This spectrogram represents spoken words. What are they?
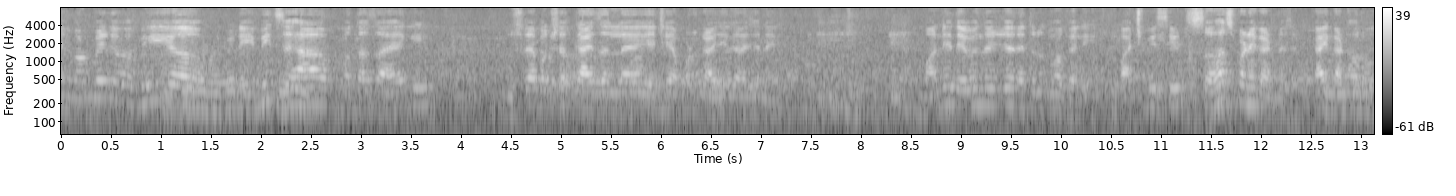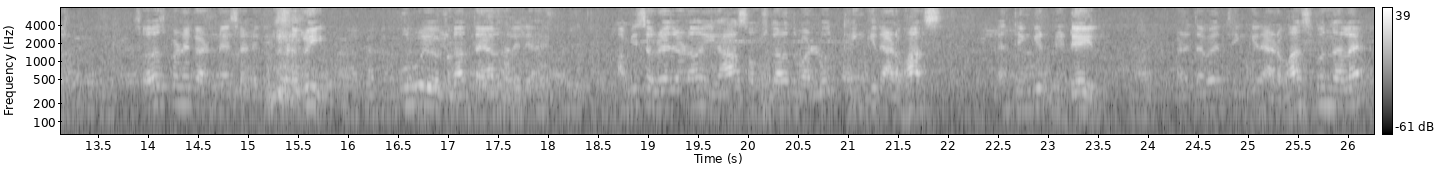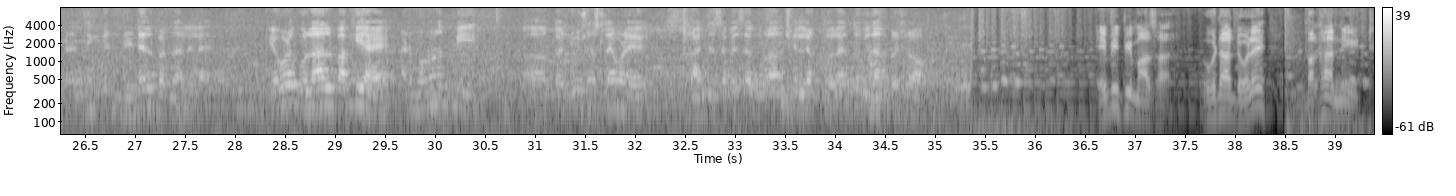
नाही, म्हणून मी मी नेहमीच ह्या मताचा आहे की दुसऱ्या पक्षात काय चाललं आहे याची आपण काळजी करायची नाही. मान्य देवेंद्रजीच्या नेतृत्वाखाली पाचवी सीट सहजपणे काढण्यासाठी काही काठावर वगैरे नाही. सहजपणे काढण्यासाठी ती सगळी पूर्वयोजना तयार झालेली आहे. आम्ही सगळेजण ह्या संस्कारात वाढलो think in advance and think in detail आणि त्यामुळे थिंक इन ॲडव्हान्स पण झाला आहे आणि थिंक इन डिटेल पण झालेलं आहे. केवळ गुलाल बाकी आहे आणि म्हणूनच मी अ, कंजूस असल्यामुळे राज्यसभेचा गुलाल शिल्लक ठेवलाय तो विधान परिषद वापरतो एबीपी माझा. उघडा डोळे बघा नीट.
